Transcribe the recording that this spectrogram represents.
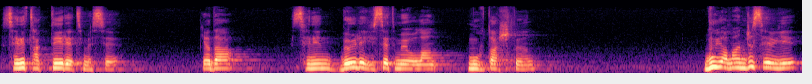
seni takdir etmesi ya da senin böyle hissetmeye olan muhtaçlığın, bu yalancı sevgi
